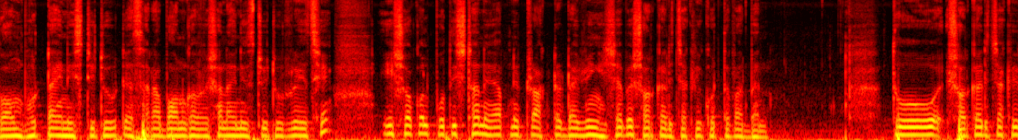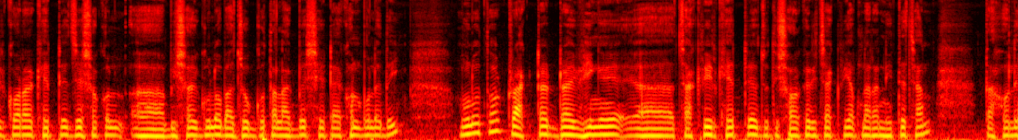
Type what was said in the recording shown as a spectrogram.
গম ভুট্টা ইনস্টিটিউট, এছাড়া বন গবেষণা ইনস্টিটিউট রয়েছে। এই সকল প্রতিষ্ঠানে আপনি ট্রাক্টর ড্রাইভিং হিসেবে সরকারি চাকরি করতে পারবেন। তো সরকারি চাকরি করার ক্ষেত্রে যে সকল বিষয়গুলো বা যোগ্যতা লাগবে সেটা এখন বলে দিই। মূলত ট্রাক্টর ড্রাইভিংয়ে চাকরির ক্ষেত্রে যদি সরকারি চাকরি আপনারা নিতে চান, তাহলে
